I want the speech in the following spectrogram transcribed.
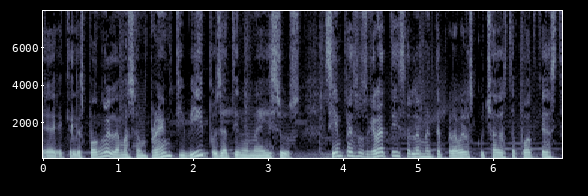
eh, que les pongo, el Amazon Prime TV, pues ya tienen ahí sus 100 pesos gratis solamente por haber escuchado este podcast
